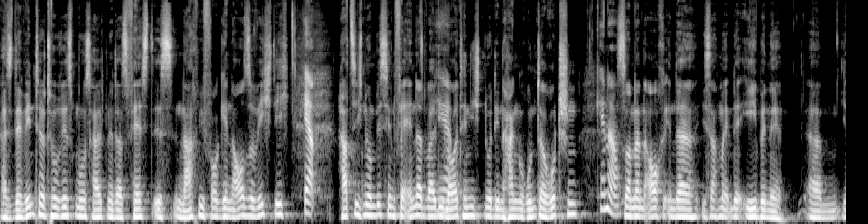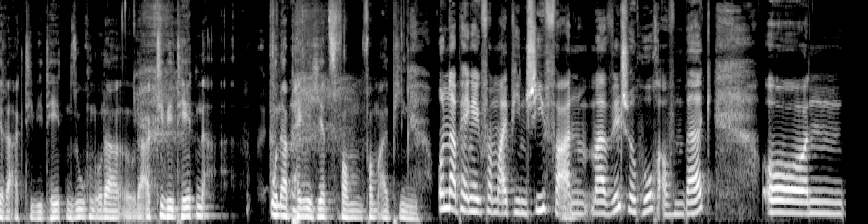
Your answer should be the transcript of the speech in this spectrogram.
Also der Wintertourismus, halten wir das fest, ist nach wie vor genauso wichtig. Ja. Hat sich nur ein bisschen verändert, weil die ja. Leute nicht nur den Hang runterrutschen, genau. sondern auch in der, ich sag mal, in der Ebene ähm, ihre Aktivitäten suchen oder, oder Aktivitäten Unabhängig jetzt vom, vom Alpinen. Unabhängig vom alpinen Skifahren. Man will schon hoch auf den Berg. Und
